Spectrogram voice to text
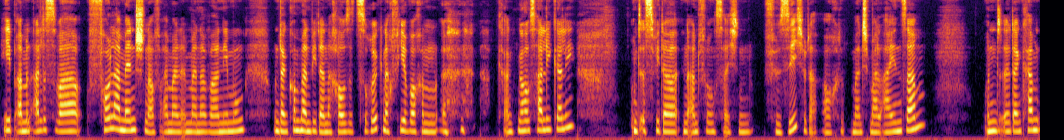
Hebammen. Alles war voller Menschen auf einmal in meiner Wahrnehmung. Und dann kommt man wieder nach Hause zurück nach vier Wochen äh, Krankenhaus Halligalli und ist wieder in Anführungszeichen für sich oder auch manchmal einsam. Und äh, dann kam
